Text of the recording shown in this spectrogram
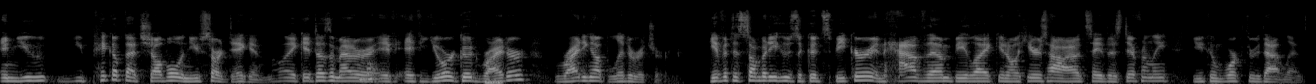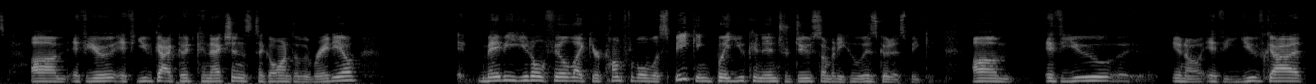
and you you pick up that shovel and you start digging. Like it doesn't matter mm-hmm. if if you're a good writer, writing up literature. Give it to somebody who's a good speaker and have them be like, you know, here's how I would say this differently. You can work through that lens. Um, if you if you've got good connections to go onto the radio, maybe you don't feel like you're comfortable with speaking, but you can introduce somebody who is good at speaking. Um, if you, you know, if you've got,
